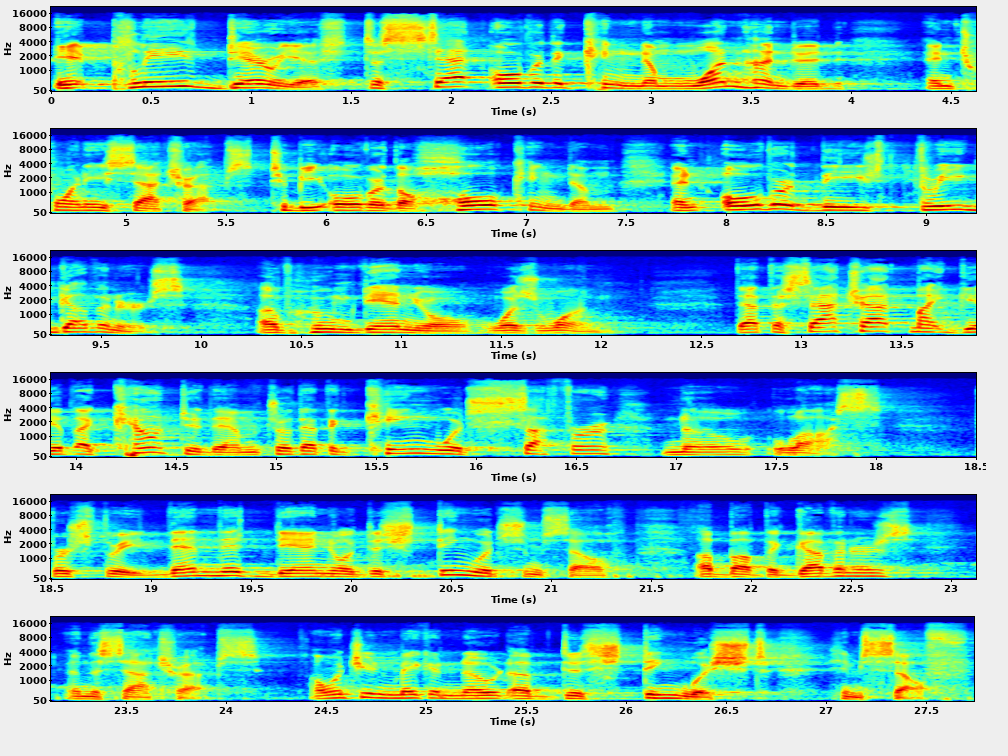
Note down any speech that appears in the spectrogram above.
it pleased Darius to set over the kingdom 120 satraps to be over the whole kingdom and over these three governors, of whom Daniel was one, that the satrap might give account to them so that the king would suffer no loss. Verse 3 Then this Daniel distinguished himself above the governors and the satraps. I want you to make a note of distinguished himself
